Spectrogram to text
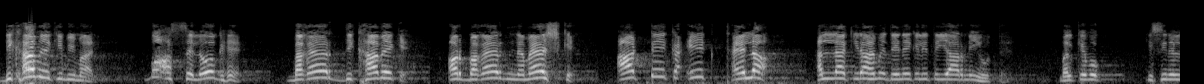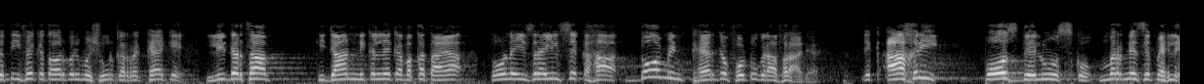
دکھاوے کی بیماری۔ بہت سے لوگ ہیں بغیر دکھاوے کے اور بغیر نمائش کے آٹے کا ایک تھیلا اللہ کی راہ میں دینے کے لیے تیار نہیں ہوتے، بلکہ وہ کسی نے لطیفے کے طور پر مشہور کر رکھا ہے کہ لیڈر صاحب کی جان نکلنے کا وقت آیا تو انہوں نے اسرائیل سے کہا، دو منٹ ٹھہر جو فوٹوگرافر آ جائے۔ ایک آخری پوز دے لوں اس کو مرنے سے پہلے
